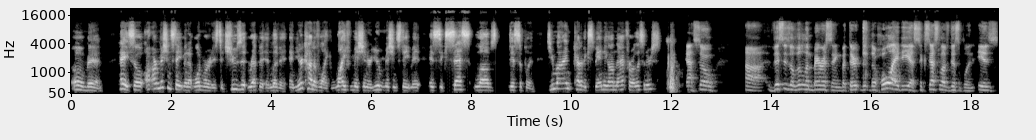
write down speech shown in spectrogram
Oh man. Hey, so our mission statement at one word is to choose it, rep it, and live it. And your kind of like life mission or your mission statement is success loves discipline. Do you mind kind of expanding on that for our listeners? Yeah, so uh, this is a little embarrassing, but there, the, the whole idea, success loves discipline, is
